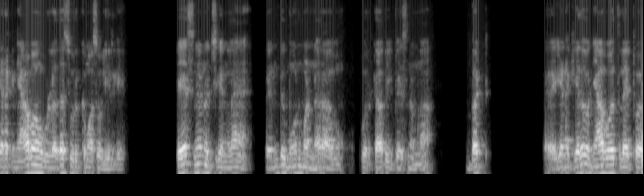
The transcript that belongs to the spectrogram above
எனக்கு ஞாபகம் உள்ளதை சுருக்கமாக சொல்லியிருக்கேன். பேசுனேன்னு வச்சுக்கோங்களேன் ரெண்டு மூணு மணி நேரம் ஆகும். ஒரு டாபிக் பேசணும்னா. பட் எனக்கு ஏதோ ஞாபகத்தில் இப்போ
